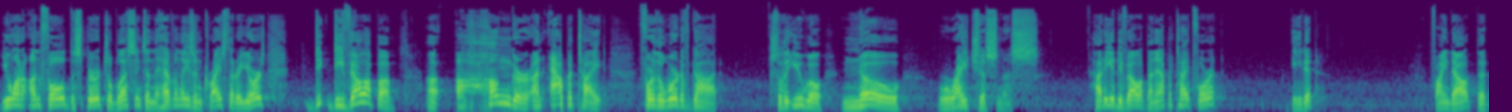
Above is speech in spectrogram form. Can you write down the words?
You want to unfold the spiritual blessings and the heavenlies in Christ that are yours? De- develop a, a, a hunger, an appetite for the Word of God so that you will know righteousness. How do you develop an appetite for it? Eat it. Find out that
